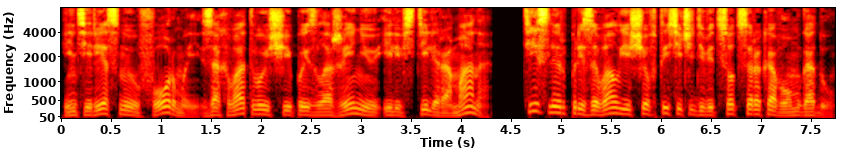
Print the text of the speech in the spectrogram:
интересную формой, захватывающей по изложению или в стиле романа, Тислер призывал еще в 1940 году.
